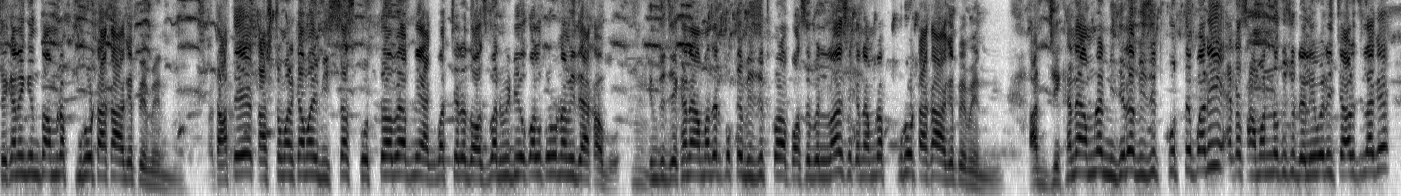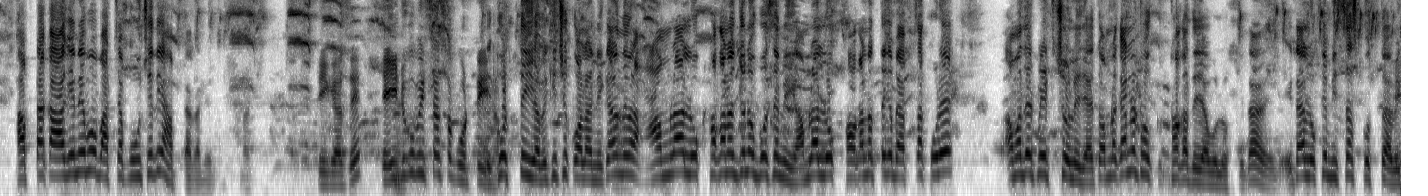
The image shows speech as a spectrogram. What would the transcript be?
সেখানে কিন্তু আমরা পুরো টাকা আগে পেমেন্ট নিই। তাতে কাস্টমারকে আমায় বিশ্বাস করতে হবে আপনি একবার ছেড়ে দশবার ভিডিও কল করুন আমি দেখাবো। কিন্তু যেখানে আমাদের পক্ষে ভিজিট করা পসিবল নয় সেখানে আমরা পুরো টাকা আগে পেমেন্ট নিই। আর যেখানে আমরা নিজেরা ভিজিট করতে পারি একটা সামান্য কিছু ডেলিভারি চার্জ লাগে হাফ টাকা আগে নেব বাচ্চা পৌঁছে দিয়ে হাফ টাকা দেবো। ঠিক আছে? এইটুকু বিশ্বাস তো করতেই করতেই হবে কিছু করার নেই। কারণ আমরা লোক ঠকানোর জন্য বসে নেই। আমরা লোক ঠকানোর থেকে ব্যবসা করে আমাদের পেট চলে যায়। তো আমরা কেন ঠক- ঠকাতে যাব লোককে? তাই এটা লোককে বিশ্বাস করতে হবে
